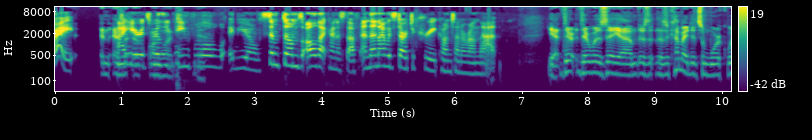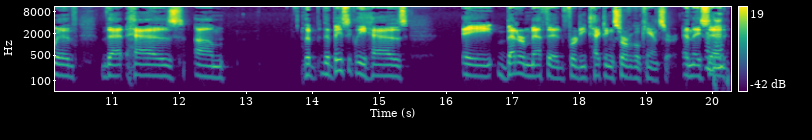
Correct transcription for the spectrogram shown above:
Right. And, and I hear it's really painful, you know, symptoms, all that kind of stuff, and then I would start to create content around that. Yeah, there there was a um, there's a, there's a company I did some work with that has um, that that basically has a better method for detecting cervical cancer. And they said, mm-hmm.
